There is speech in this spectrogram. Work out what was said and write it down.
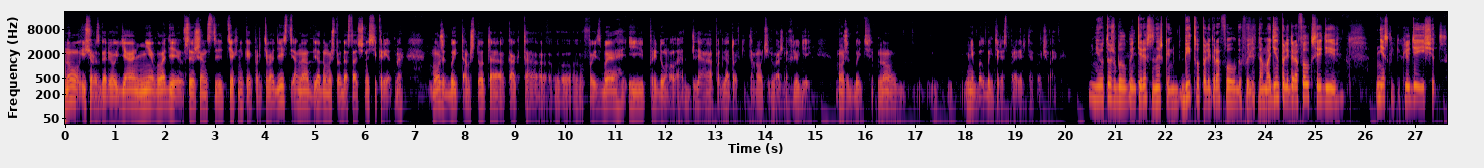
Ну, еще раз говорю, я не владею в совершенстве техникой противодействия. Она, я думаю, что достаточно секретна. Может быть, там что-то как-то ФСБ и придумала для подготовки там очень важных людей. Может быть. Но мне было бы интересно проверить такого человека. Мне вот тоже было бы интересно, знаешь, какая-нибудь битва полиграфологов или там один полиграфолог среди нескольких людей ищет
